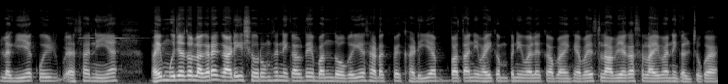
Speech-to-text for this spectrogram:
लगी है, कोई ऐसा नहीं है। भाई, मुझे तो लग रहा है गाड़ी शोरूम से निकलते ही बंद हो गई है, सड़क पर खड़ी है। पता नहीं भाई कंपनी वाले कब आएँगे। भाई, स्लाविया का सलाइवा निकल चुका है।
